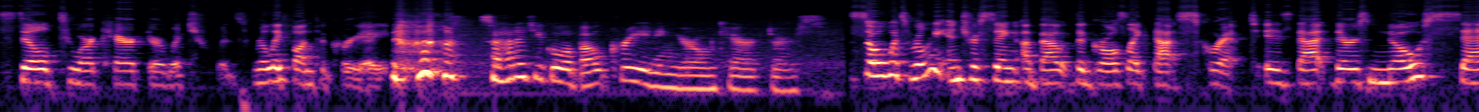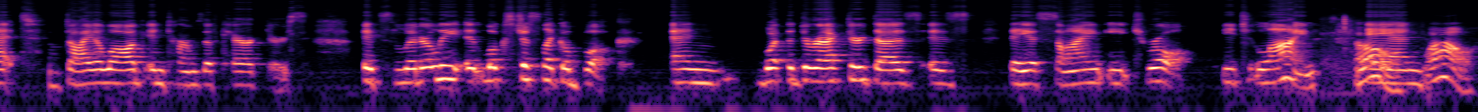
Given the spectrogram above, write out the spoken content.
still to our character which was really fun to create. So how did you go about creating your own characters so what's really interesting about the Girls Like That script is that there's no set dialogue in terms of characters. It's literally, it looks just like a book. And what the director does is they assign each role, each line. Oh, and wow.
